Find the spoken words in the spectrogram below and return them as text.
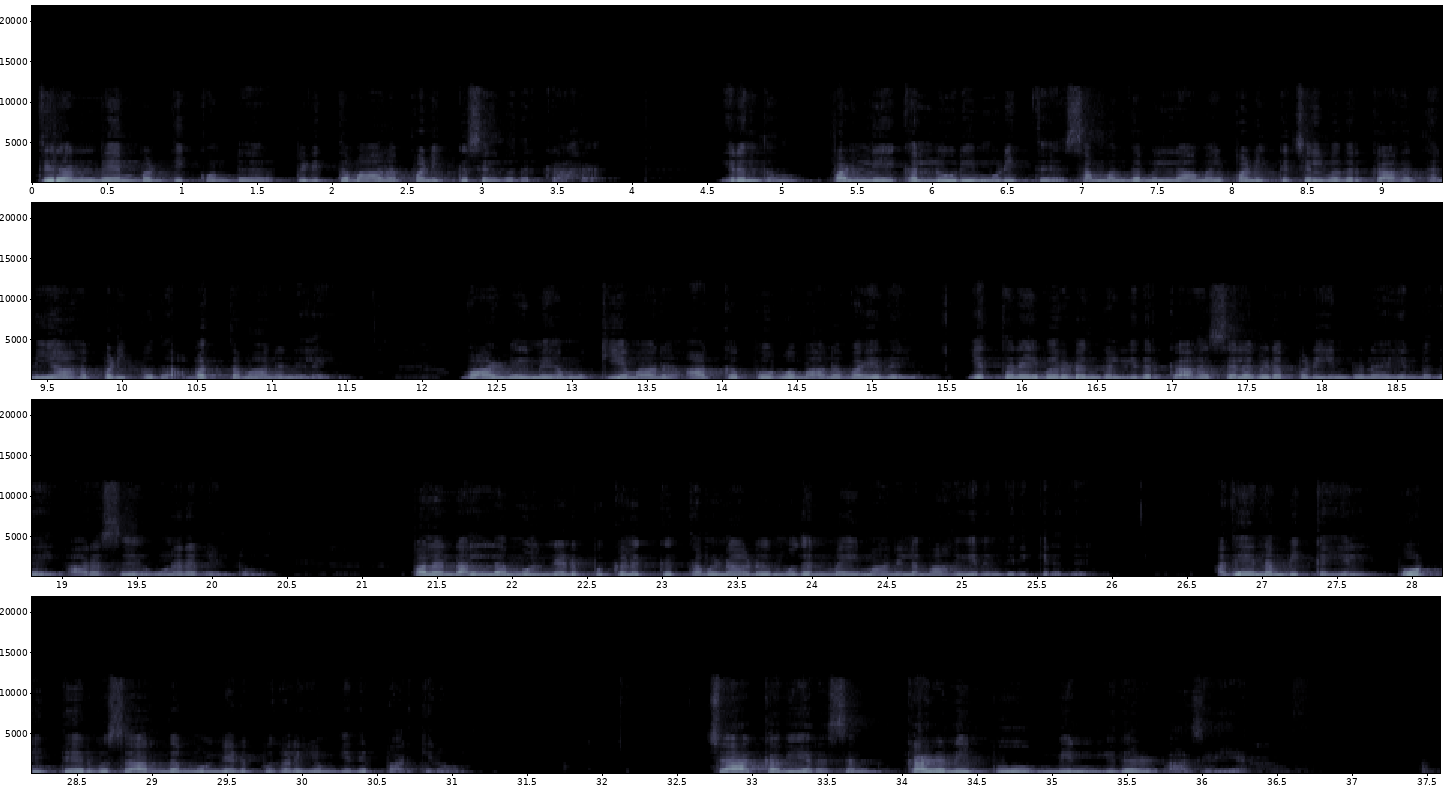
திறன் மேம்படுத்தி கொண்டு பிடித்தமான பணிக்கு செல்வதற்காக. இருந்தும் பள்ளி கல்லூரி முடித்து சம்பந்தமில்லாமல் பணிக்கு செல்வதற்காக தனியாக படிப்பது அபத்தமான நிலை. வாழ்வில் மிக முக்கியமான ஆக்கப்பூர்வமான வயதில் எத்தனை வருடங்கள் இதற்காக செலவிடப்படுகின்றன என்பதை அரசு உணர வேண்டும். பல நல்ல முன்னெடுப்புகளுக்கு தமிழ்நாடு முதன்மை மாநிலமாக இருந்திருக்கிறது. அதே நம்பிக்கையில் போட்டித் தேர்வு சார்ந்த முன்னெடுப்புகளையும் எதிர்பார்க்கிறோம். ச. கவியரசன் கழனி பூ மின் இதழ் ஆசிரியர்.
